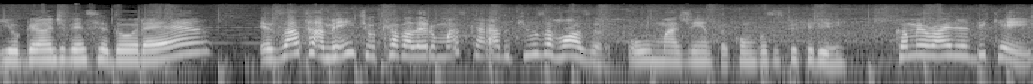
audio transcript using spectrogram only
E o grande vencedor é. Exatamente o cavaleiro mascarado que usa rosa, ou magenta, como vocês preferirem. Kamen Rider Decay.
